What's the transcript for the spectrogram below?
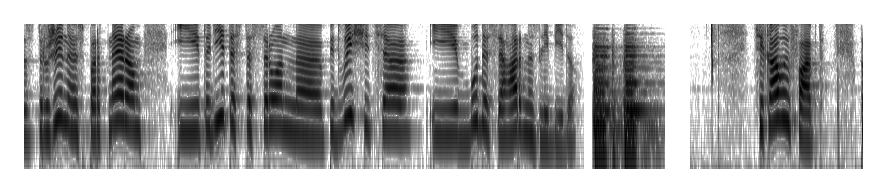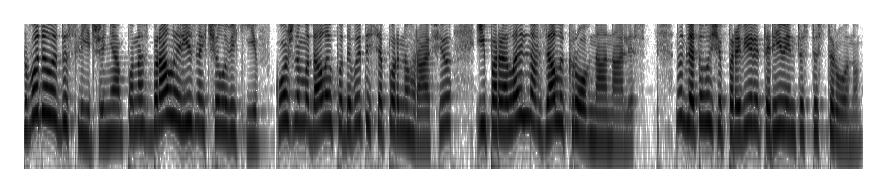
з дружиною, з партнером, і тоді тестостерон е, підвищиться і буде все гарно з лібідо. Цікавий факт. Проводили дослідження, поназбирали різних чоловіків, кожному дали подивитися порнографію і паралельно взяли кров на аналіз. Ну, для того, щоб перевірити рівень тестостерону.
